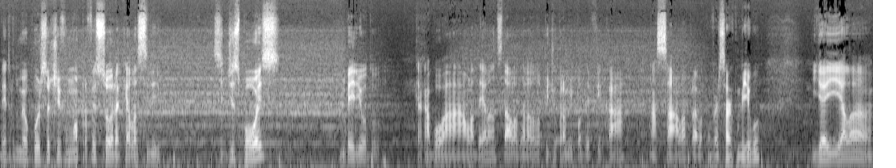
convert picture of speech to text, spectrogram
dentro do meu curso eu tive uma professora que ela se, se dispôs no período que acabou a aula dela. Antes da aula dela, ela pediu para mim poder ficar na sala para ela conversar comigo. E aí ela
